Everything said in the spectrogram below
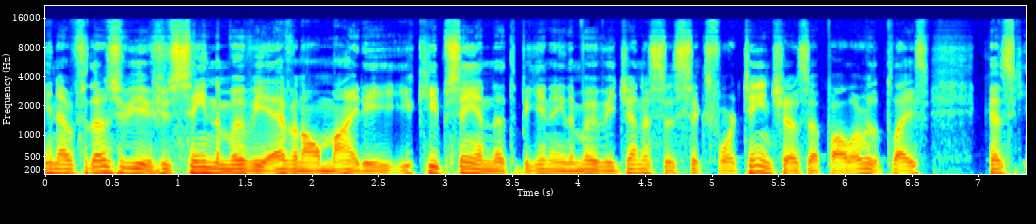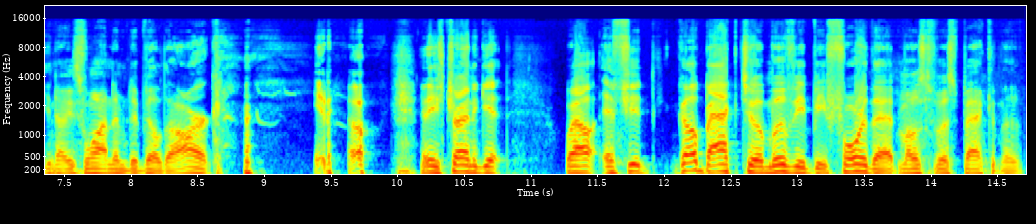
you know, for those of you who've seen the movie Evan Almighty, you keep seeing at the beginning of the movie Genesis six fourteen shows up all over the place because you know he's wanting him to build an ark, you know, and he's trying to get. Well, if you go back to a movie before that, most of us back in the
